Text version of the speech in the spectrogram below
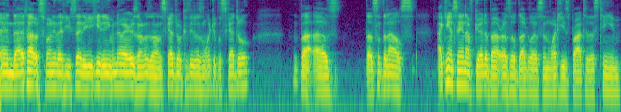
And I thought it was funny that he said he, he didn't even know Arizona was on the schedule because he doesn't look at the schedule. That was, that was something else. I can't say enough good about Rasul Douglas and what he's brought to this team.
